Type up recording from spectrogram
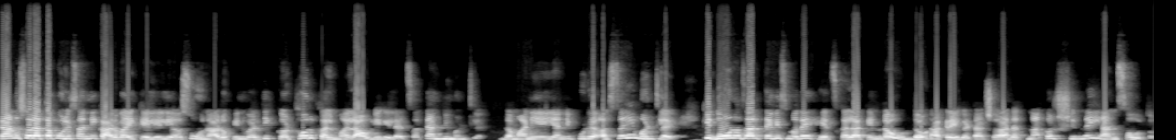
त्यानुसार आता पोलिसांनी कारवाई केलेली असून आरोपींवरती कठोर कलम लावली गेल्याचं त्यांनी म्हटलंय. दमानिये यांनी पुढे असंही म्हटलंय की दोन हजार तेवीसमध्ये हेच कला केंद्र उद्धव ठाकरे गटाच्या रत्नाकर शिंदे यांचं होतं.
